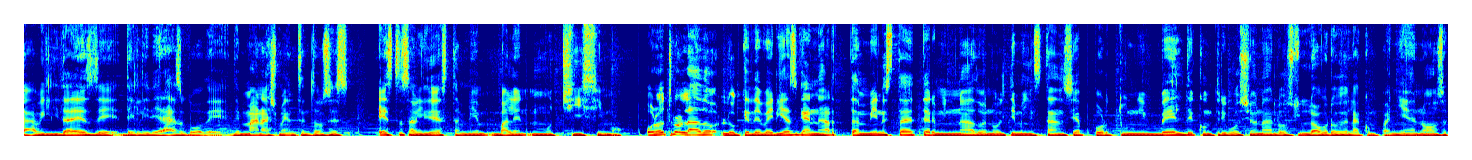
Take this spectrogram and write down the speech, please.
habilidades de, liderazgo, de, de, management. Entonces, estas habilidades también valen muchísimo. Por otro lado, lo que deberías ganar también está determinado en última instancia por tu nivel de contribución a los logros de la compañía, ¿no? O sea,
